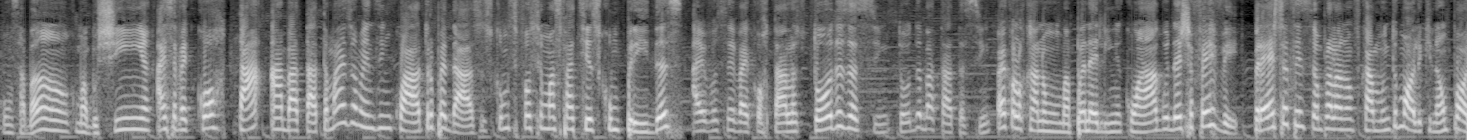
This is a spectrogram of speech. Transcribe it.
com sabão, com uma buchinha. Aí você vai cortar a batata mais ou menos em quatro pedaços, como se fossem umas fatias compridas. Aí você vai cortá-las todas assim, toda a batata assim. Vai colocar numa panelinha com água e deixa ferver. Preste atenção para ela não ficar muito mole, que não pode,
